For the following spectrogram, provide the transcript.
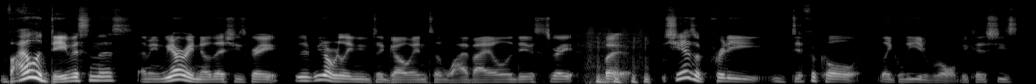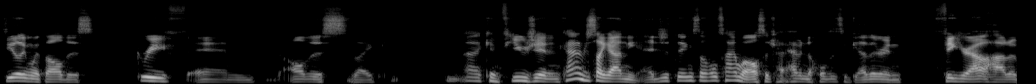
Viola Davis in this, I mean, we already know that she's great. We don't really need to go into why Viola Davis is great, but she has a pretty difficult like lead role because she's dealing with all this grief and all this like uh, confusion and kind of just like on the edge of things the whole time while also try- having to hold it together and figure out how to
